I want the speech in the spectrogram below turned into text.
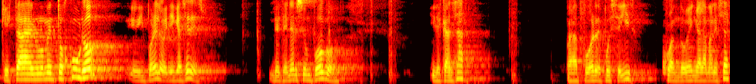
que está en un momento oscuro y por él lo que tiene que hacer es detenerse un poco y descansar para poder después seguir cuando venga el amanecer.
